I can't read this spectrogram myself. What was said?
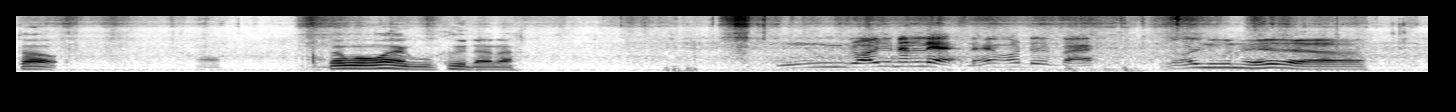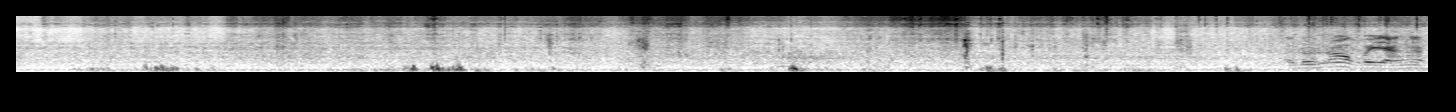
เท่าแล้วมองว่าให้กูคืนนั่นนะอืมร้อยอยู่นั่นแหละเดี๋ยวให้เขาเดินไป nói như thế là เอาโดนออกไปยังอะ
